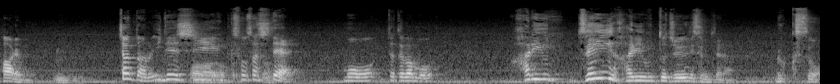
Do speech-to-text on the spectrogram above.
ハーレム。うん。ちゃんとあの遺伝子操作して、もう例えばもうハリウッド全員ハリウッド女優にするみたいなルックスを、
